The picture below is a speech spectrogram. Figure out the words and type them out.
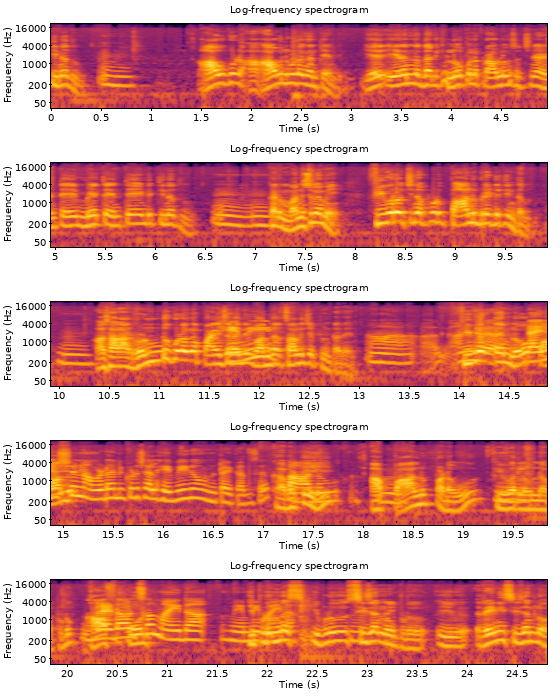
తినదు. ఆవు కూడా ఆవులు కూడా అంతే అండి ఏదన్నా దానికి లోపల ప్రాబ్లమ్స్ వచ్చినాయంటే మేత ఎంత ఏంటి తినదు. కానీ మనుషులమే ఫీవర్ వచ్చినప్పుడు పాలు బ్రెడ్ తింటాం. అసలు ఆ రెండు కూడా పాయిజన్ అని వంద సార్లు చెప్పి ఉంటాను నేను. ఫీవర్ టైంలో డైజెషన్ అవ్వడానికి కూడా చాలా హెవీగా ఉంటాయి కదా సార్ కాబట్టి ఆ పాలు పడవు ఫీవర్లో ఉన్నప్పుడు. బ్రెడ్ ఆల్సో మైదా మేబీ ఇప్పుడున్న ఇప్పుడు సీజన్ ఇప్పుడు ఈ రైనీ సీజన్లో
